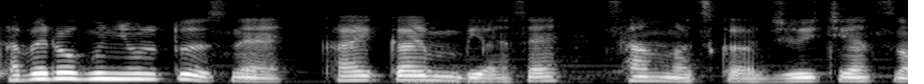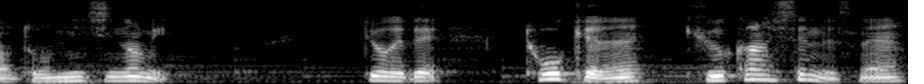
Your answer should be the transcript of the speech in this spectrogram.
食べログによるとですね、開会日はですね、3月から11月の土日のみ。というわけで、冬季はね、休館してるんですね。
